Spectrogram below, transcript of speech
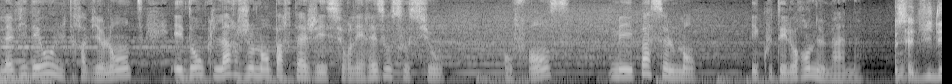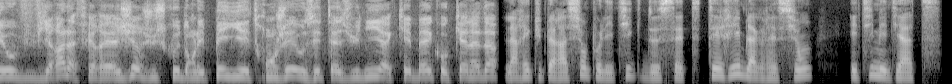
La vidéo ultra-violente est donc largement partagée sur les réseaux sociaux, en France, mais pas seulement. Écoutez Laurent Neumann. Cette vidéo virale a fait réagir jusque dans les pays étrangers, aux États-Unis, à Québec, au Canada. La récupération politique de cette terrible agression est immédiate,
